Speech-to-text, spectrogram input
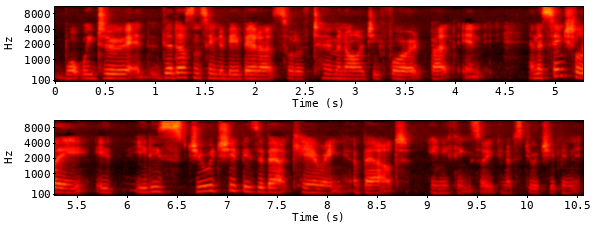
what we do. There doesn't seem to be a better sort of terminology for it, but in, and essentially, it, it is stewardship is about caring about anything. So you can have stewardship in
